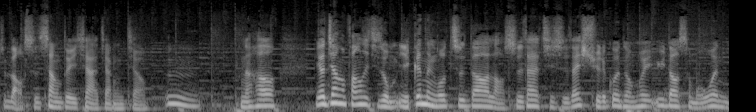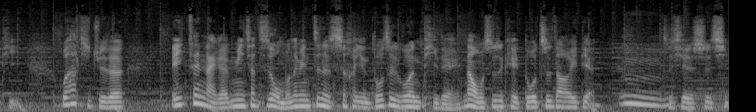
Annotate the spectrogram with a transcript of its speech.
就老师上对下这样教。嗯，然后要这样的方式，其实我们也更能够知道老师他其实在学的过程中会遇到什么问题，或他只觉得，哎，在哪个面向，其实我们那边真的是很多这个问题的，那我们是不是可以多知道一点？嗯，这些事情，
